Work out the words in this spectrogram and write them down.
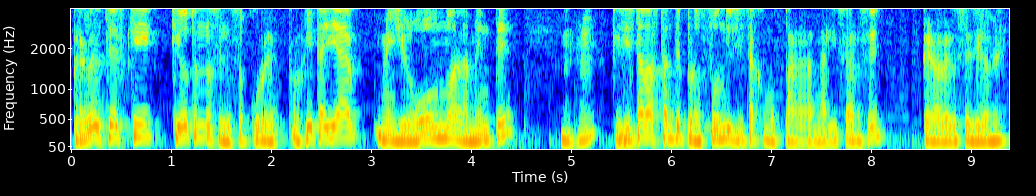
Pero a ustedes qué, qué otro se les ocurre. Porque ahorita ya me llegó uno a la mente Ujú. que sí está bastante profundo y sí está como para analizarse. Pero a ver, ustedes díganme,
